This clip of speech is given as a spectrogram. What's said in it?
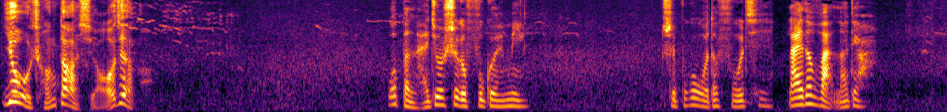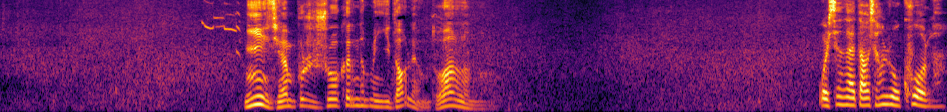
又成大小姐了。我本来就是个富贵命，只不过我的福气来的晚了点儿。你以前不是说跟他们一刀两断了吗？我现在刀枪入库了。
